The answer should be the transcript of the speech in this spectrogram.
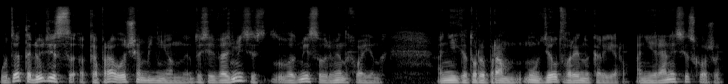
вот это люди, как правило, очень объединенные. То есть, возьмите, возьмите современных военных. Они, которые прям, ну, делают военную карьеру. Они реально все схожи.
